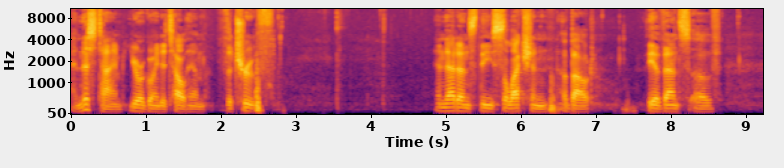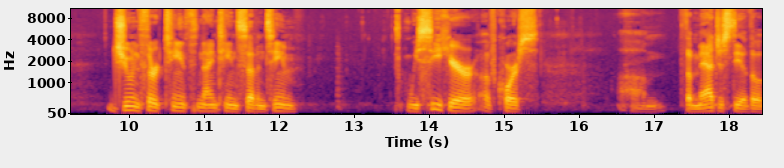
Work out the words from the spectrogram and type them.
and this time you are going to tell him the truth. And that ends the selection about the events of June 13th, 1917. We see here, of course, um, the majesty of the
